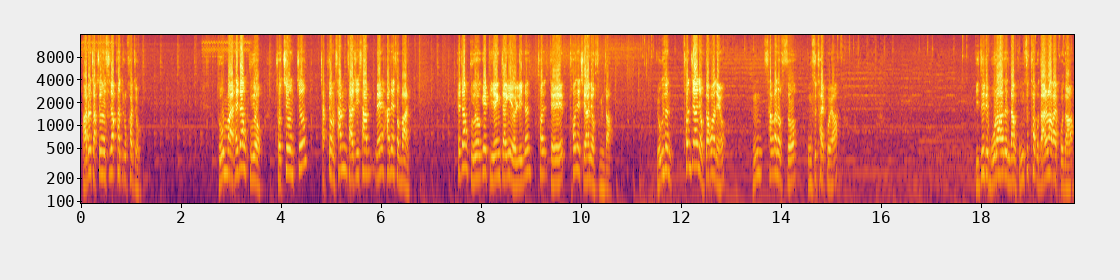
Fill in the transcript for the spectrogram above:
바로 작전을 시작하도록 하죠. 도움말 해당 구역 저체온증 작전 3-3에 한해서만 해당 구역의 비행장이 열리는 턴, 대, 턴에 제한이 없습니다. 여기선 턴 제한이 없다고 하네요. 응, 상관없어. 공수 탈 거야. 이들이 뭐라 하든 난 공수 타고 날아갈 거다.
